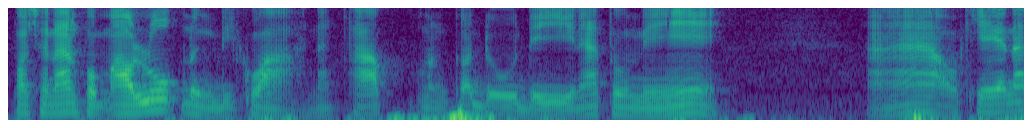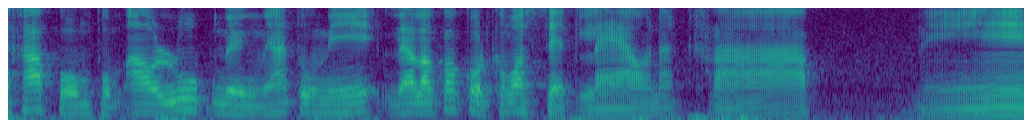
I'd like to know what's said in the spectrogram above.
เพราะฉะนั้นผมเอารูปหนึ่งดีกว่านะครับ มันก็ดูดีนะตรงนี้อ่าโอเคนะครับผมผมเอารูปหนึ่งนะตรงนี้แล้วเราก็กดคำว่าเสร็จแล้วนะครับนี่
